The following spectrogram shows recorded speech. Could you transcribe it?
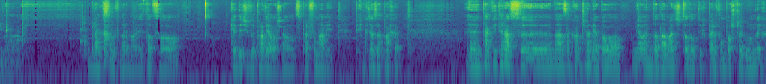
No. Brak słów normalnie. To, co kiedyś wyprawiało się z perfumami. Piękne zapachy. Yy, Tak, i teraz yy, na zakończenie, bo miałem dodawać co do tych perfum poszczególnych,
